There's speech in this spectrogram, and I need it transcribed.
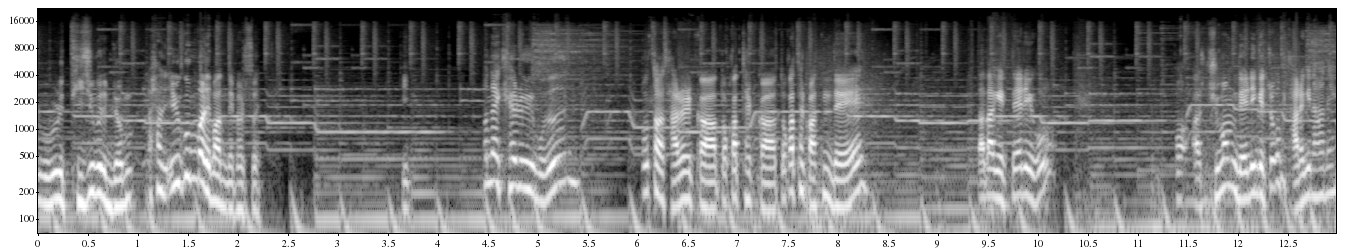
어? 우리 뒤집어는 몇한 일곱 마리 봤네 벌써. 이 헌의 캐로비몬은 똑다 다를까 똑같을까 똑같을 것 같은데 따닥이 때리고 어, 아, 주먹 내린 게 조금 다르긴 하네.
